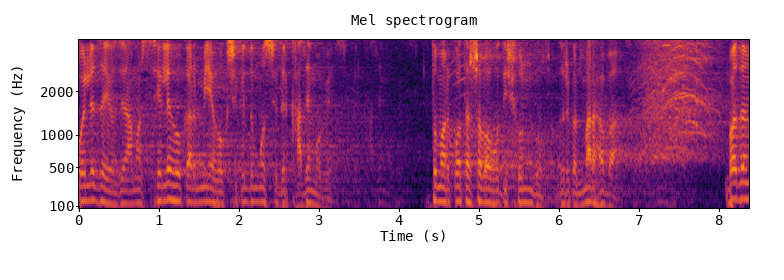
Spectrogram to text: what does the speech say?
বলে যাইও যে আমার ছেলে হোক আর মেয়ে হোক সে কিন্তু মসজিদের খাদেম হবে। তোমার কথা সভাপতি শুনব যেরকম মার হাবা বদন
